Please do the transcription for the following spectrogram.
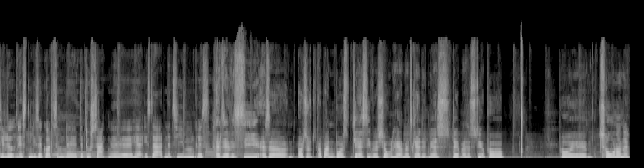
Det lød næsten lige så godt, som øh, da du sang øh, her i starten af timen, Chris. Altså, jeg vil sige, altså, Otto og Brandenborgs jazzy version her, man skal have lidt mere stem, altså styr på, på øh, tonerne,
